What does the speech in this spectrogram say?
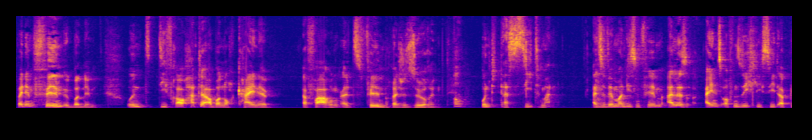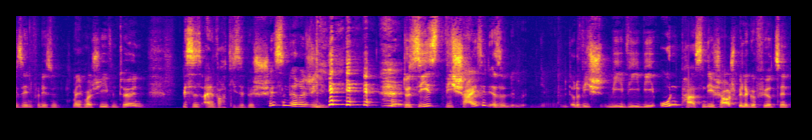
bei dem Film übernimmt. Und die Frau hatte aber noch keine Erfahrung als Filmregisseurin. Oh. Und das sieht man. Also wenn man diesen Film alles eins offensichtlich sieht, abgesehen von diesen manchmal schiefen Tönen, ist es einfach diese beschissene Regie. Du siehst, wie scheiße, also, oder wie, wie, wie, wie unpassend die Schauspieler geführt sind.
